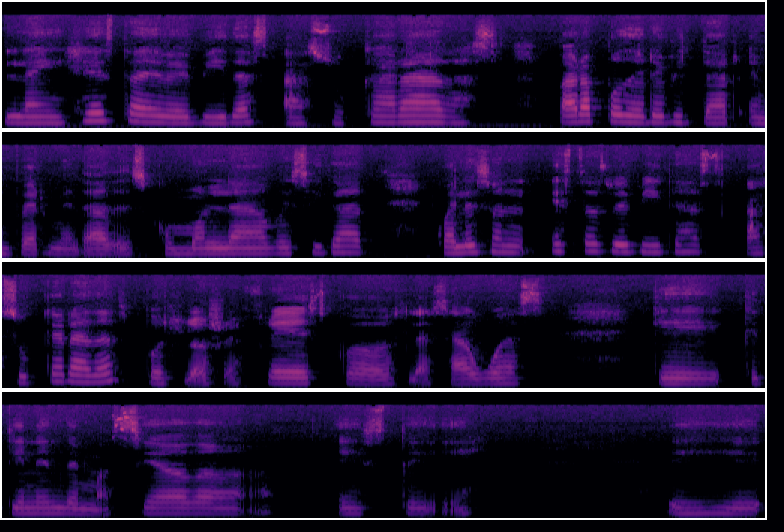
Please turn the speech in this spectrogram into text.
la ingesta de bebidas azucaradas para poder evitar enfermedades como la obesidad. ¿Cuáles son estas bebidas azucaradas? Pues los refrescos, las aguas que, tienen demasiada este, eh,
